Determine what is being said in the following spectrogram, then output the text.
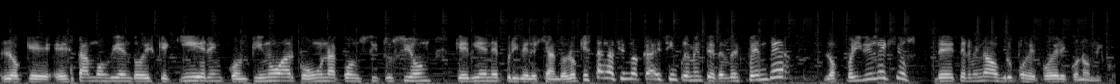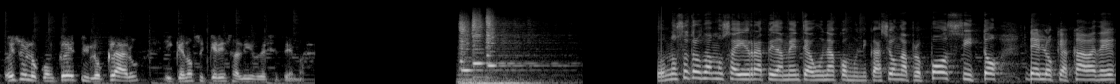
lo que estamos viendo es que quieren continuar con una constitución que viene privilegiando. Lo que están haciendo acá es simplemente defender los privilegios de determinados grupos de poder económico. Eso es lo concreto y lo claro y que no se quiere salir de ese tema. Nosotros vamos a ir rápidamente a una comunicación a propósito de lo que acaba de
